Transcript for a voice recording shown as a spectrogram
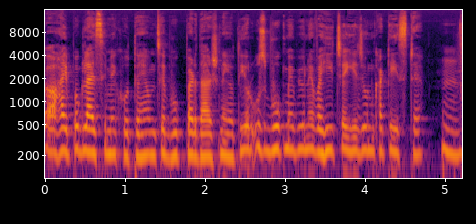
हाइपोग्लाइसिमिक होते हैं उनसे भूख बर्दाश्त नहीं होती और उस भूख में भी उन्हें वही चाहिए जो उनका टेस्ट है hmm.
